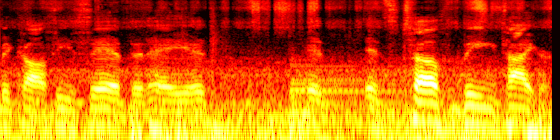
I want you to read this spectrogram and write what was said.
because he said that hey, it it it's tough being Tiger,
